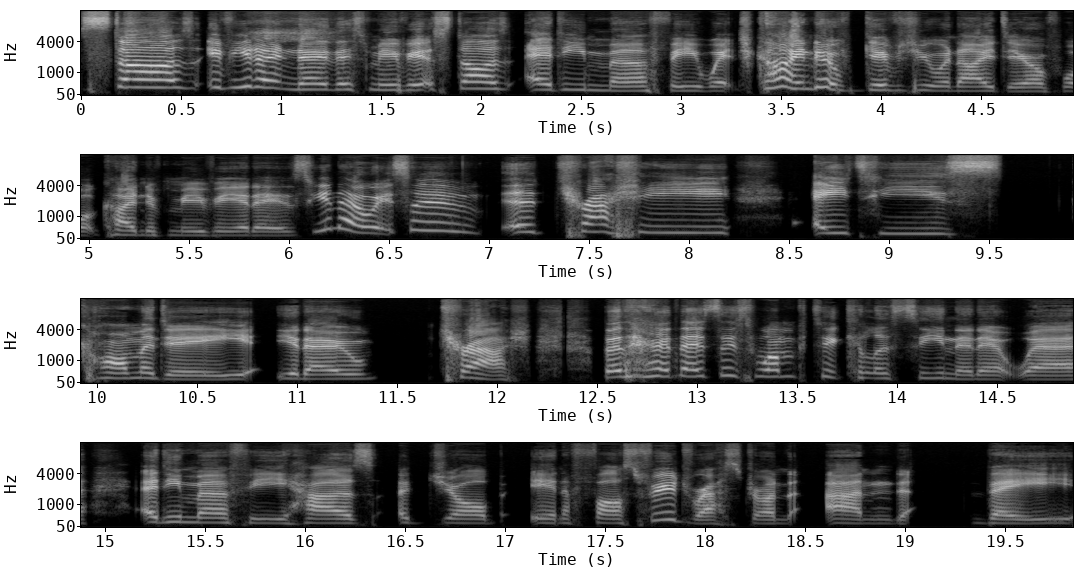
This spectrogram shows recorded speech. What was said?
stars if you don't know this movie it stars eddie murphy which kind of gives you an idea of what kind of movie it is you know it's a, a trashy 80s comedy you know trash but there, there's this one particular scene in it where eddie murphy has a job in a fast food restaurant and they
